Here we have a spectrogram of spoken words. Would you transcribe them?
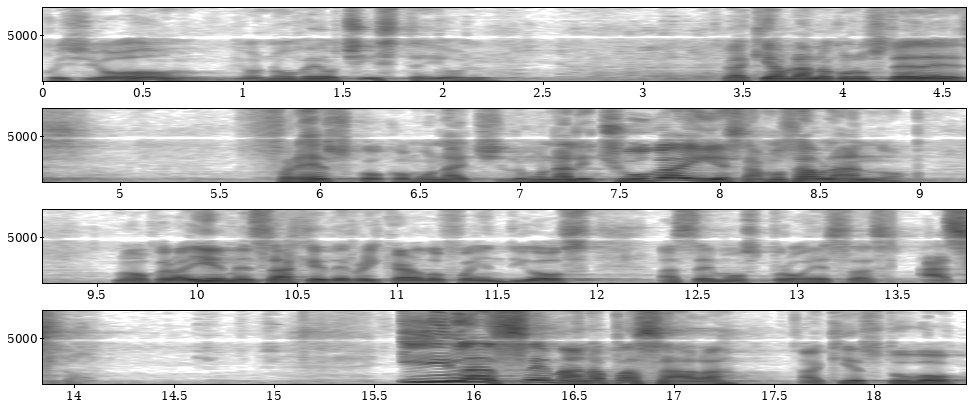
pues yo, yo no veo chiste, yo estoy aquí hablando con ustedes fresco como una, una lechuga y estamos hablando, ¿no? Pero ahí el mensaje de Ricardo fue en Dios, hacemos proezas, hazlo. Y la semana pasada Aquí estuvo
